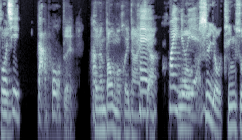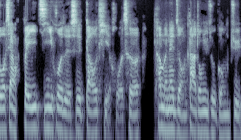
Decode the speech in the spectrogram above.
破器打破？对，可能帮我们回答一下。欢迎留言。是有听说，像飞机或者是高铁、火车。他们那种大众运输工具，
